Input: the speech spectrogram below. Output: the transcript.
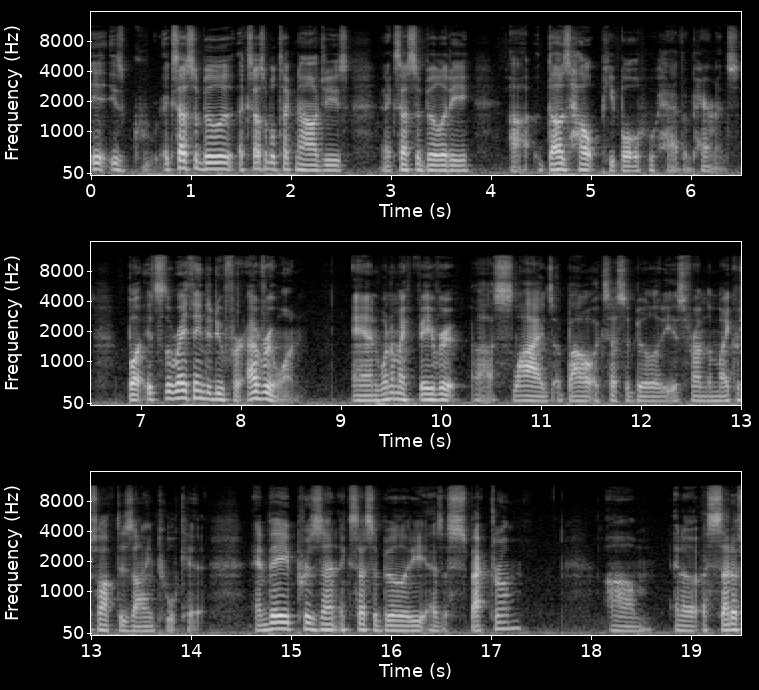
it is accessible, accessible technologies and accessibility uh, does help people who have impairments, but it's the right thing to do for everyone. And one of my favorite uh, slides about accessibility is from the Microsoft Design Toolkit. And they present accessibility as a spectrum um, and a, a, set of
